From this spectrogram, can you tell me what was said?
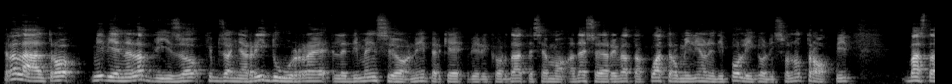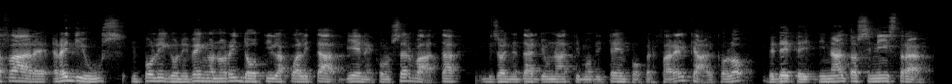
Tra l'altro mi viene l'avviso che bisogna ridurre le dimensioni perché vi ricordate siamo adesso è arrivato a 4 milioni di poligoni, sono troppi. Basta fare reduce, i poligoni vengono ridotti, la qualità viene conservata, bisogna dargli un attimo di tempo per fare il calcolo. Vedete in alto a sinistra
